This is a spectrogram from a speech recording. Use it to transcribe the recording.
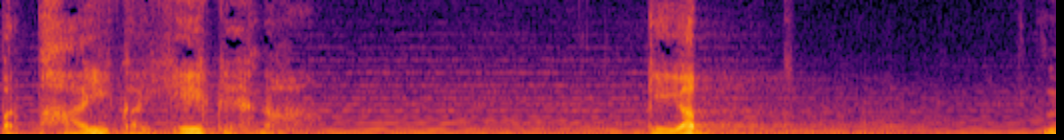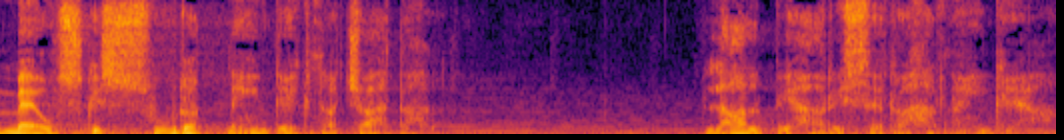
पर भाई का यह कहना कि अब मैं उसकी सूरत नहीं देखना चाहता। लाल बिहारी से रहा नहीं गया।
